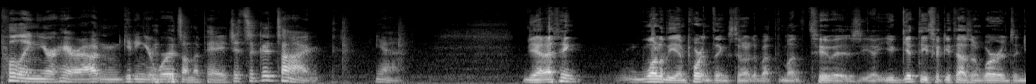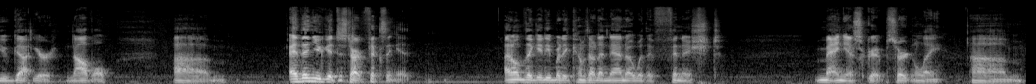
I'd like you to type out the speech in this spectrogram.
pulling your hair out and getting your words on the page, it's a good time. Yeah. Yeah, I think one of the important things to note about the month too is you know you get these fifty thousand words and you've got your novel, um, and then you get to start fixing it. I don't think anybody comes out of Nano with a finished manuscript. Certainly, um,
